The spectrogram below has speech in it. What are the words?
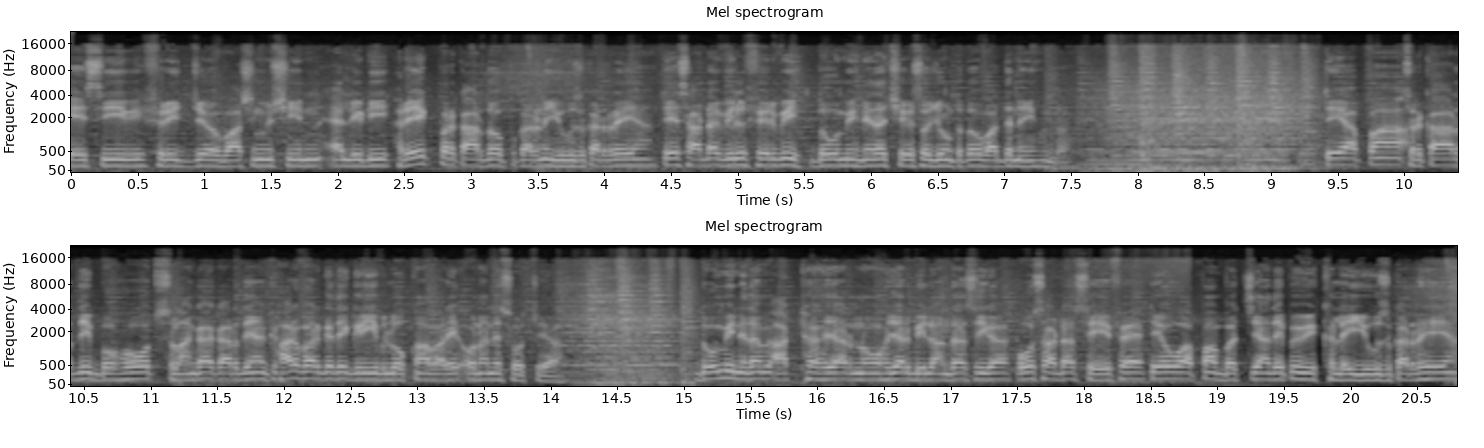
AC fridge washing machine LED ਹਰੇਕ ਪ੍ਰਕਾਰ ਦਾ ਉਪਕਰਨ ਯੂਜ਼ ਕਰ ਰਹੇ ਹਾਂ ਤੇ ਸਾਡਾ ਬਿੱਲ ਫਿਰ ਵੀ 2 ਮਹੀਨੇ ਦਾ 600 ਯੂਨਿਟ ਤੋਂ ਵੱਧ ਨਹੀਂ ਹੁੰਦਾ। ਤੇ ਆਪਾਂ ਸਰਕਾਰ ਦੀ ਬਹੁਤ ਸ਼ਲਾਘਾ ਕਰਦੇ ਹਾਂ ਹਰ ਵਰਗ ਦੇ ਗਰੀਬ ਲੋਕਾਂ ਬਾਰੇ ਉਹਨਾਂ ਨੇ ਸੋਚਿਆ। 2 ਮਹੀਨੇ ਦਾ 8000 9000 ਬਿੱਲ ਆਂਦਾ ਸੀਗਾ, ਉਹ ਸਾਡਾ ਸੇਫ ਹੈ ਤੇ ਉਹ ਆਪਾਂ ਬੱਚਿਆਂ ਦੇ ਭਵਿੱਖ ਲਈ ਯੂਜ਼ ਕਰ ਰਹੇ ਹਾਂ।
